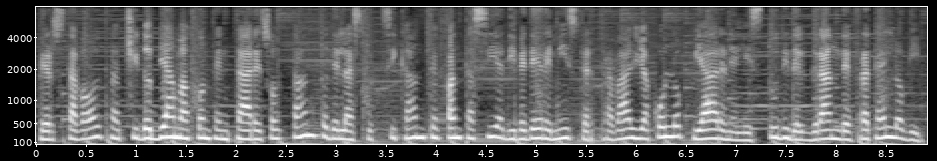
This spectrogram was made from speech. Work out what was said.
Per stavolta ci dobbiamo accontentare soltanto della stuzzicante fantasia di vedere Mister Travaglio a colloquiare negli studi del grande fratello Vip.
